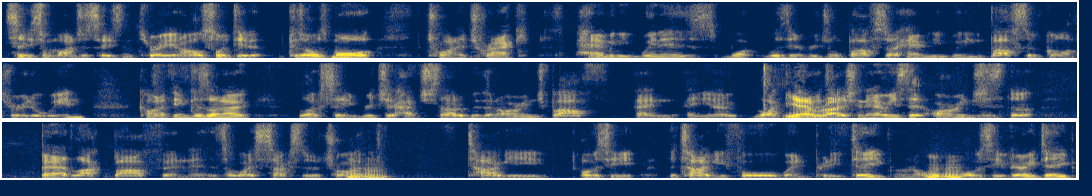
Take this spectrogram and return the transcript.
season one to season three. And I also did it because I was more trying to track how many winners, what was the original buff, so how many winning buffs have gone through to win, kind of thing. Because I know, like, see, Richard Hatch started with an orange buff, and and you know, like the Yeah, right. now is that orange is the bad luck buff, and it's always sucks a tribe. Mhm. Tagi, obviously, the Tagi four went pretty deep, and Mhm. obviously very deep,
